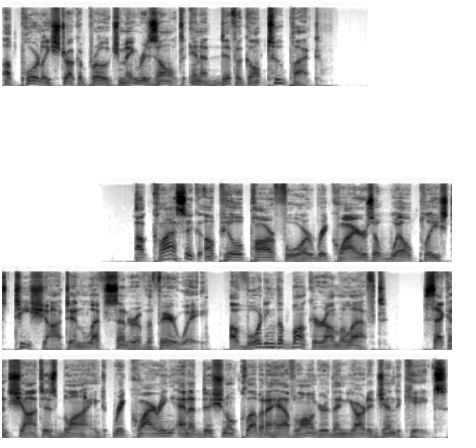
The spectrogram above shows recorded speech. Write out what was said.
A poorly struck approach may result in a difficult two A classic uphill par 4 requires a well placed tee shot in left center of the fairway, avoiding the bunker on the left. Second shot is blind, requiring an additional club and a half longer than yardage indicates.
